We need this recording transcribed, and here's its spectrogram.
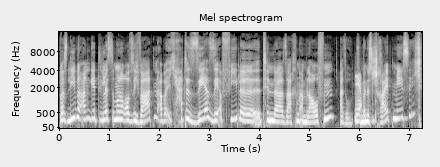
was Liebe angeht, die lässt immer noch auf sich warten, aber ich hatte sehr, sehr viele Tinder-Sachen am Laufen. Also ja. zumindest schreibmäßig.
